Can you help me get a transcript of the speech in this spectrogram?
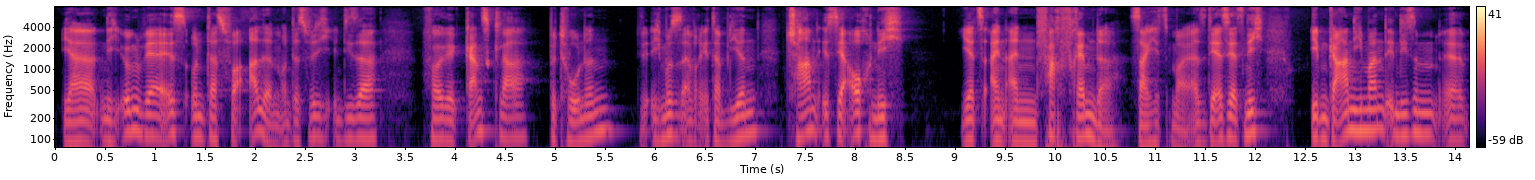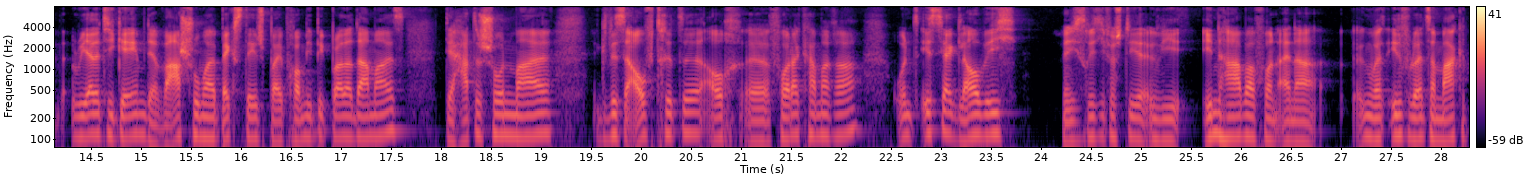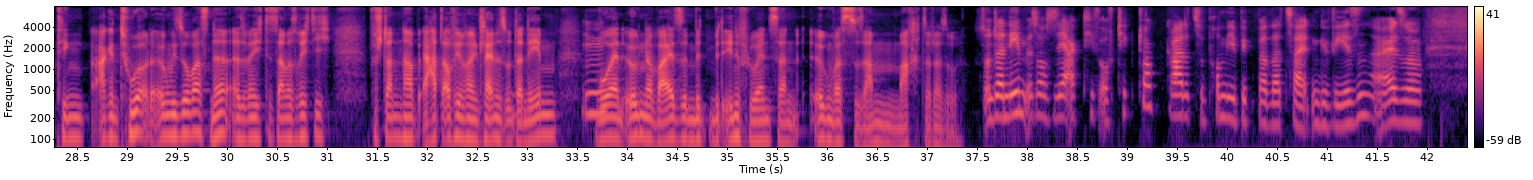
ja nicht irgendwer ist und das vor allem, und das will ich in dieser Folge ganz klar betonen, ich muss es einfach etablieren, Chan ist ja auch nicht jetzt ein, ein Fachfremder, sage ich jetzt mal. Also der ist jetzt nicht eben gar niemand in diesem äh, Reality-Game, der war schon mal Backstage bei Promi Big Brother damals, der hatte schon mal gewisse Auftritte, auch äh, vor der Kamera und ist ja, glaube ich, wenn ich es richtig verstehe, irgendwie Inhaber von einer irgendwas Influencer-Marketing-Agentur oder irgendwie sowas, ne? Also wenn ich das damals richtig verstanden habe, er hat auf jeden Fall ein kleines Unternehmen, mhm. wo er in irgendeiner Weise mit, mit Influencern irgendwas zusammen macht oder so. Das Unternehmen ist auch sehr aktiv auf TikTok, gerade zu Promi Big Brother Zeiten gewesen. Also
